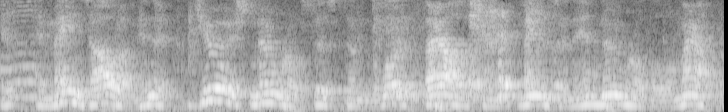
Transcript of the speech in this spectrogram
It, it, means all of them. In the Jewish numeral system, the word thousand means an innumerable amount.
